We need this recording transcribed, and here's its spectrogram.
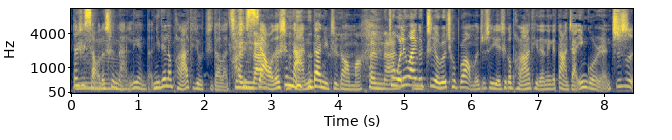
但是小的是难练的，你练了普拉提就知道了。其实小的是难的，你知道吗？很难。就我另外一个挚友 Rachel Brown 嘛，就是也是个普拉提的那个大家，英国人，就是。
